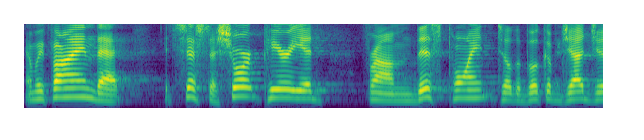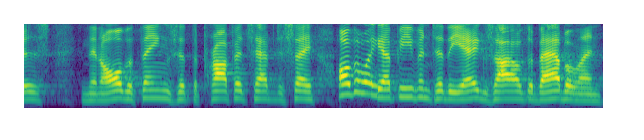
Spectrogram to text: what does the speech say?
And we find that it's just a short period from this point till the book of Judges, and then all the things that the prophets have to say, all the way up even to the exile to Babylon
